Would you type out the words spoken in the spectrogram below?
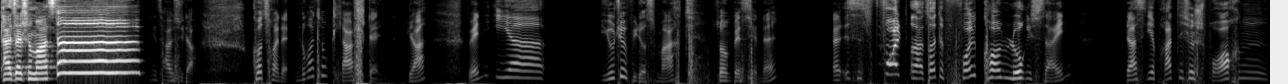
Teilsession Master! Jetzt habe ich wieder. Kurz, Freunde, nur mal zum Klarstellen. Ja? Wenn ihr YouTube-Videos macht, so ein bisschen, ne? Dann ist es voll, oder sollte vollkommen logisch sein, dass ihr praktisch gesprochen,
